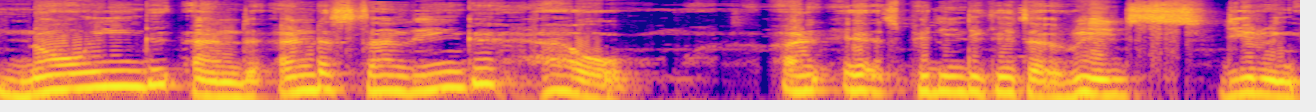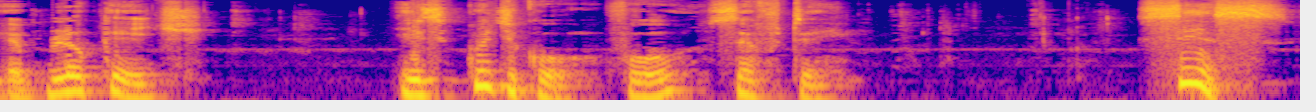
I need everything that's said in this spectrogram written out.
Knowing and understanding how an airspeed indicator reads during a blockage is critical for safety. Since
